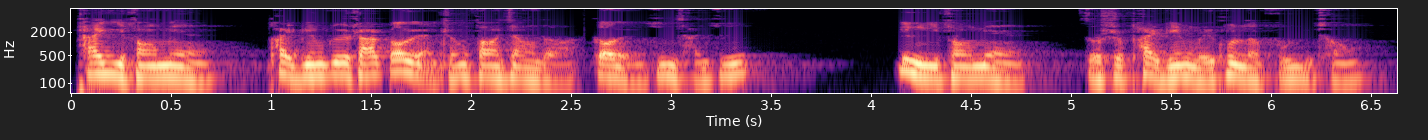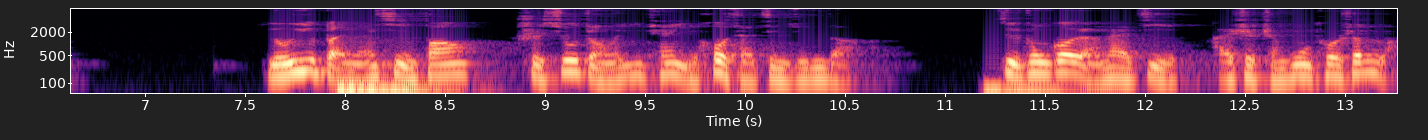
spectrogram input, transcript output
他一方面派兵追杀高远城方向的高远军残军，另一方面则是派兵围困了福宇城。由于板垣信方是休整了一天以后才进军的，最终高远赖纪还是成功脱身了。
